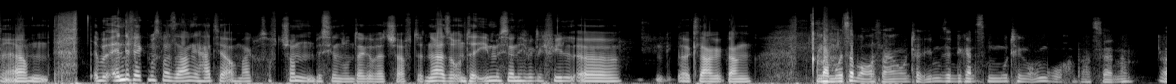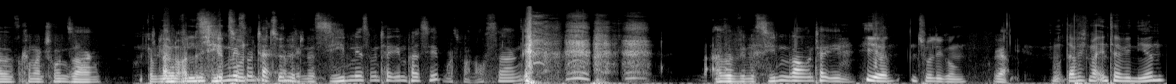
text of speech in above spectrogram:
Ja, im Endeffekt muss man sagen, er hat ja auch Microsoft schon ein bisschen runtergewirtschaftet. Ne? Also unter ihm ist ja nicht wirklich viel äh, äh, klar gegangen. Man muss aber auch sagen, unter ihm sind die ganzen mutigen Umbruche passiert. Ne? Also das kann man schon sagen. Ich glaube, die also, haben alles nicht unter, Windows 7 ist unter ihm passiert, muss man auch sagen. also Windows 7 war unter ihm. Hier, Entschuldigung. Ja. Darf ich mal intervenieren?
